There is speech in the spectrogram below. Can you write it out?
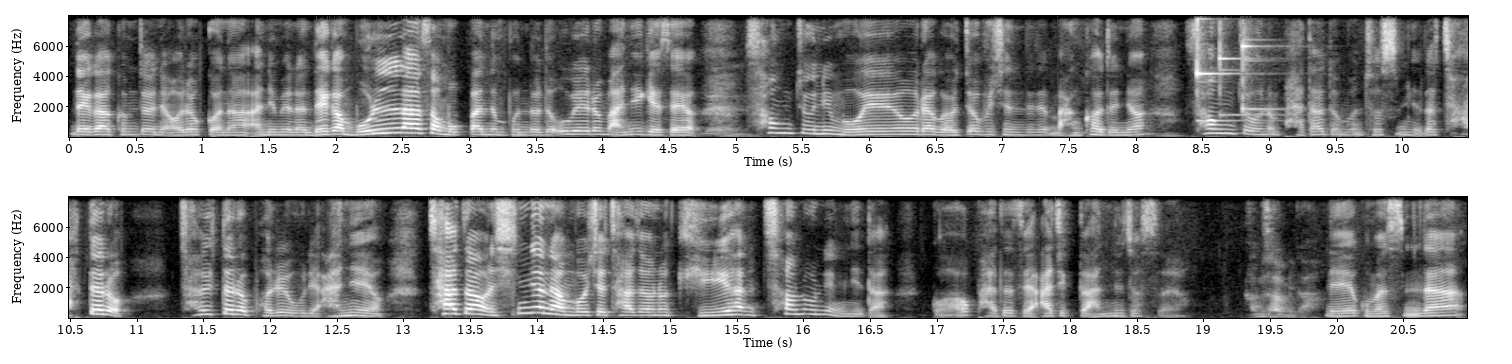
내가 금전이 어렵거나 아니면은 내가 몰라서 못 받는 분들도 의외로 많이 계세요. 네. 성준이 뭐예요? 라고 여쭤보시는 분들이 많거든요. 음. 성주는 받아두면 좋습니다. 절대로 절대로 버릴 우리 아니에요. 찾아오는 10년에 한 번씩 찾아오는 귀한 천운입니다. 꼭 받으세요. 아직도 안 늦었어요. 감사합니다. 네, 고맙습니다.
